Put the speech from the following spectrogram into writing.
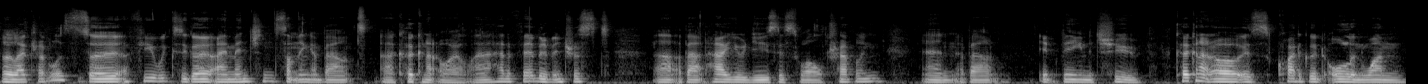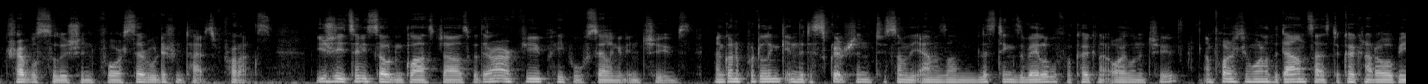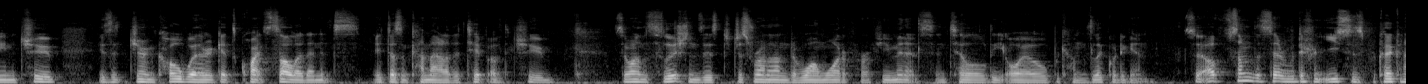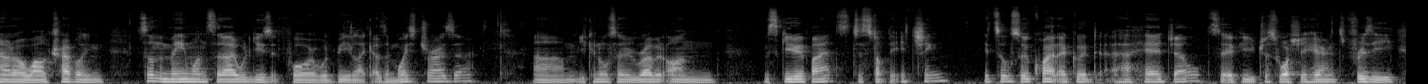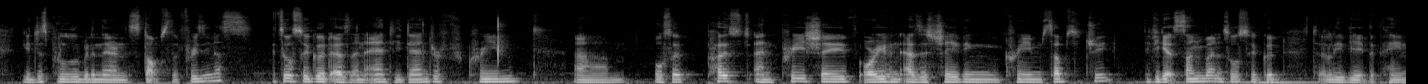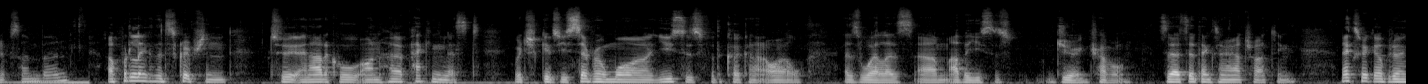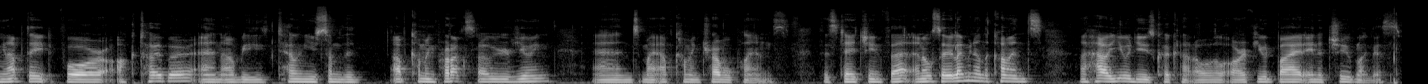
Hello light travelers. So a few weeks ago I mentioned something about uh, coconut oil and I had a fair bit of interest uh, about how you would use this while traveling and about it being in a tube. Coconut oil is quite a good all-in-one travel solution for several different types of products. Usually it's only sold in glass jars but there are a few people selling it in tubes. I'm going to put a link in the description to some of the Amazon listings available for coconut oil in a tube. Unfortunately one of the downsides to coconut oil being in a tube is that during cold weather it gets quite solid and it's it doesn't come out of the tip of the tube. So one of the solutions is to just run it under warm water for a few minutes until the oil becomes liquid again. So of some of the several different uses for coconut oil while traveling, some of the main ones that I would use it for would be like as a moisturizer. Um, you can also rub it on mosquito bites to stop the itching. It's also quite a good uh, hair gel, so if you just wash your hair and it's frizzy, you can just put a little bit in there and it stops the frizziness. It's also good as an anti-dandruff cream, um, also post and pre-shave or even as a shaving cream substitute. If you get sunburn, it's also good to alleviate the pain of sunburn. I'll put a link in the description to an article on her packing list, which gives you several more uses for the coconut oil as well as um, other uses during travel. So that's it, thanks for watching. Next week I'll be doing an update for October and I'll be telling you some of the upcoming products I'll be reviewing and my upcoming travel plans. So stay tuned for that and also let me know in the comments uh, how you would use coconut oil or if you would buy it in a tube like this.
